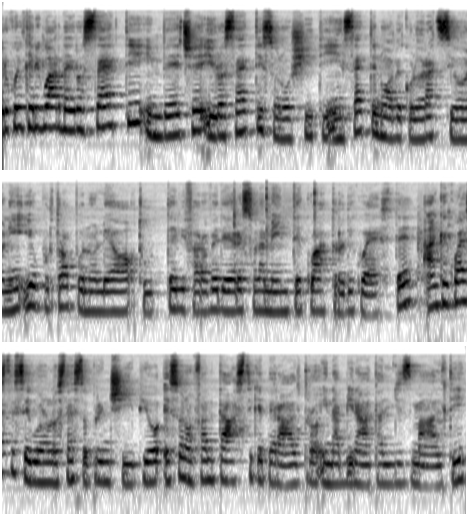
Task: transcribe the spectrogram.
Per quel che riguarda i rossetti, invece, i rossetti sono usciti in sette nuove colorazioni, io purtroppo non le ho tutte, vi farò vedere solamente quattro di queste. Anche queste seguono lo stesso principio e sono fantastiche peraltro in abbinata agli smalti,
